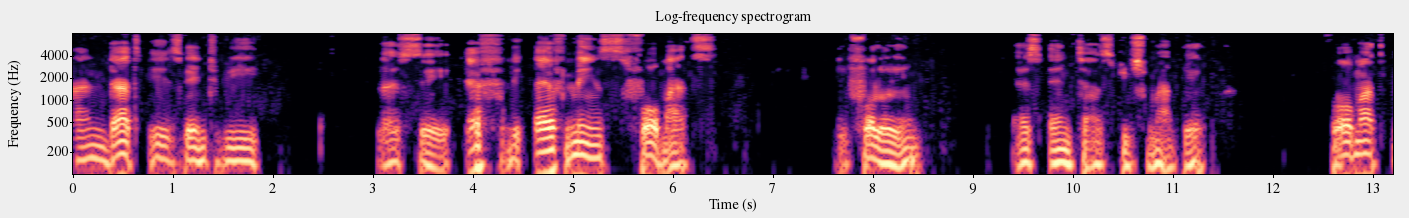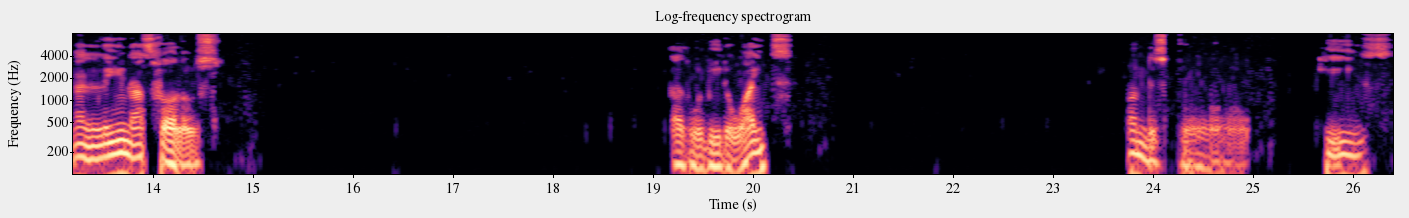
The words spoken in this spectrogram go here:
and that is going to be let's say f. The f means format the following as enter speech mark there. Format and lean as follows. That will be the white. Underscore keys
